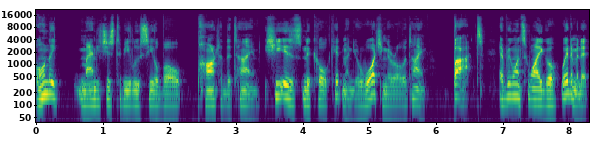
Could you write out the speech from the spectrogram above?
only manages to be Lucille Ball part of the time. She is Nicole Kidman. You're watching her all the time. But every once in a while you go, wait a minute,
